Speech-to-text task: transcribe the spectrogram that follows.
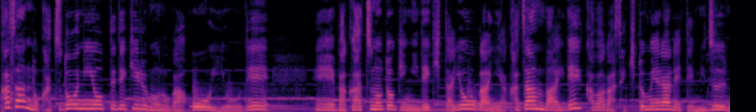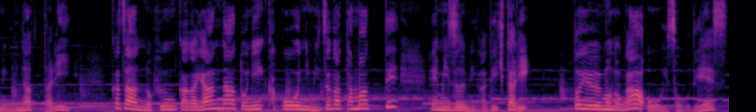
火山の活動によってできるものが多いようで、えー、爆発の時にできた溶岩や火山灰で川がせき止められて湖になったり火山の噴火が止んだ後に河口に水が溜まって、湖ができたり。というものが多いそうです。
